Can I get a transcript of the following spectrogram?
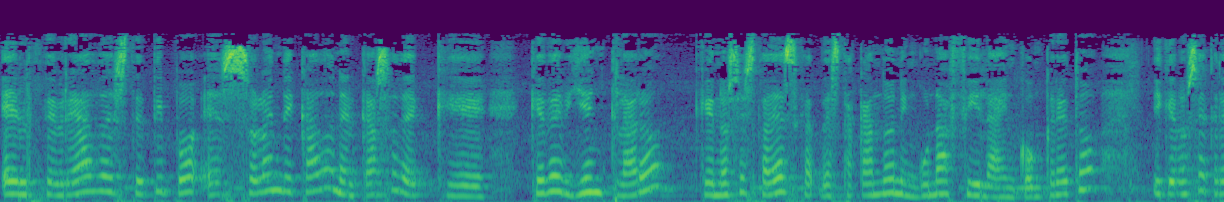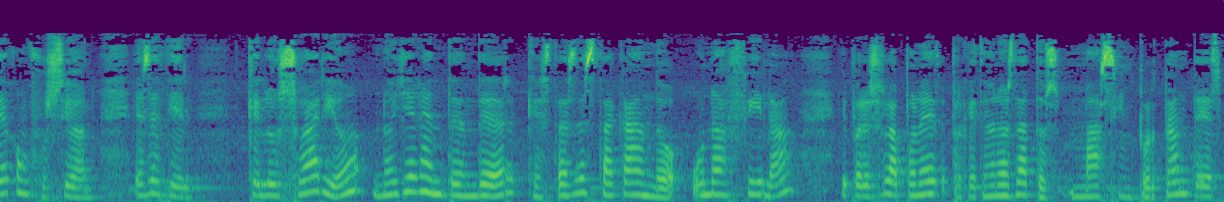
El cebreado de este tipo es solo indicado en el caso de que quede bien claro que no se está destacando ninguna fila en concreto y que no se cree confusión. Es decir, que el usuario no llega a entender que estás destacando una fila y por eso la pone porque tiene unos datos más importantes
